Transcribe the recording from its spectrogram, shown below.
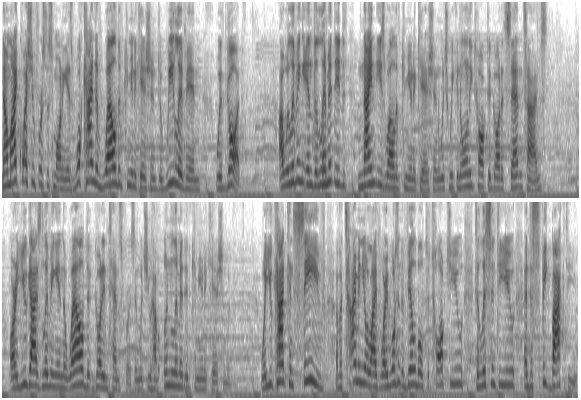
Now, my question for us this morning is what kind of world of communication do we live in with God? Are we living in the limited 90s world of communication, which we can only talk to God at certain times? Or are you guys living in the world that God intends for us, in which you have unlimited communication with Him? Where you can't conceive of a time in your life where He wasn't available to talk to you, to listen to you, and to speak back to you.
